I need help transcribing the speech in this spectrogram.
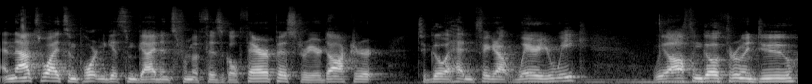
And that's why it's important to get some guidance from a physical therapist or your doctor to go ahead and figure out where you're weak we often go through and do,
